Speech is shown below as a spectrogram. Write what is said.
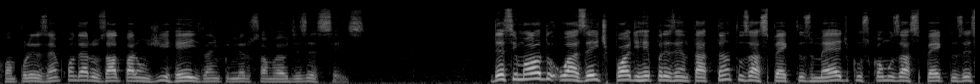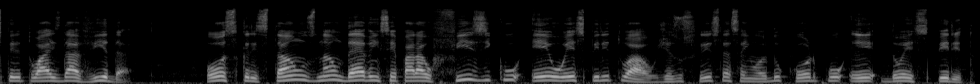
como por exemplo quando era usado para ungir reis, lá em 1 Samuel 16. Desse modo, o azeite pode representar tanto os aspectos médicos como os aspectos espirituais da vida. Os cristãos não devem separar o físico e o espiritual. Jesus Cristo é Senhor do corpo e do espírito.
